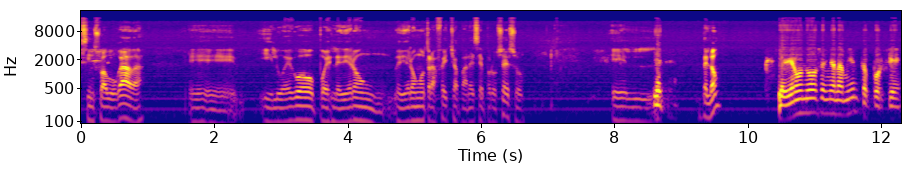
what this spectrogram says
sin su abogada eh, y luego pues le dieron le dieron otra fecha para ese proceso. El, ¿Perdón? Le dieron un nuevo señalamiento porque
